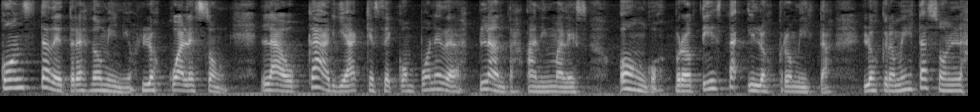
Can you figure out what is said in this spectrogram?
consta de tres dominios, los cuales son la ocaria, que se compone de las plantas, animales, hongos, protistas y los cromistas. Los cromistas son las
